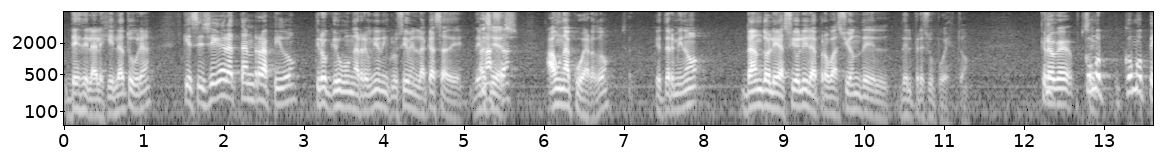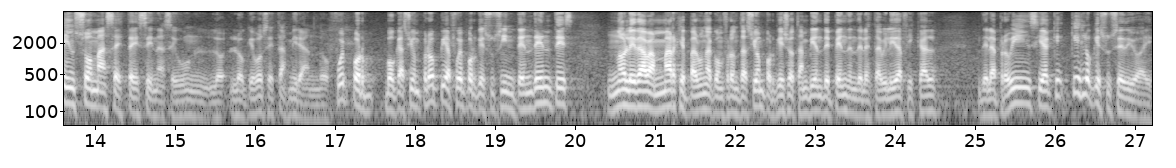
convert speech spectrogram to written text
desde la legislatura, que se llegara tan rápido, creo que hubo una reunión inclusive en la casa de, de Massa, a un acuerdo que terminó dándole a Scioli la aprobación del, del presupuesto. Creo que... ¿Cómo, ¿Cómo, pensó Massa esta escena según lo, que vos estás mirando? ¿Fue por vocación propia? ¿Fue porque sus intendentes no le daban margen para una confrontación porque ellos también dependen de la estabilidad fiscal de la provincia? ¿Qué, qué es lo que sucedió ahí?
